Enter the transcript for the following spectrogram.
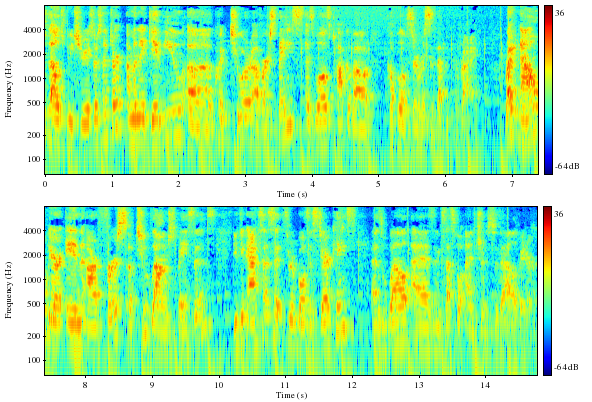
to the LGBT Resource Center. I'm going to give you a quick tour of our space as well as talk about a couple of services that we provide. Right now, we are in our first of two lounge spaces. You can access it through both a staircase as well as an accessible entrance to the elevator.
